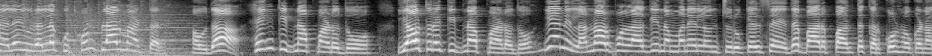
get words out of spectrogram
ಮೇಲೆ ಇವರೆಲ್ಲ ಕುತ್ಕೊಂಡು ಪ್ಲಾನ್ ಮಾಡ್ತಾರೆ. ಹೌದಾ? ಹೆಂಗೆ ಕಿಡ್ನಾಪ್ ಮಾಡೋದು? ಯಾವ ಥರ ಕಿಡ್ನಾಪ್ ಮಾಡೋದು? ಏನಿಲ್ಲ ನಾರ್ಮಲ್ ಆಗಿ ನಮ್ಮ ಮನೇಲಿ ಒಂಚೂರು ಕೆಲಸ ಇದೆ, ಬಾರಪ್ಪ ಅಂತ ಕರ್ಕೊಂಡು ಹೋಗೋಣ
